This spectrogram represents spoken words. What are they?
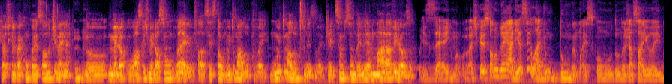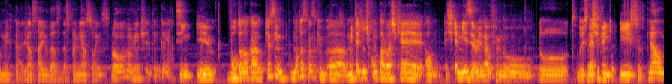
Que eu acho que ele vai concorrer só ano que vem, né? Uhum. No, no melhor, o Oscar de melhor som, velho, eu vou falar, vocês estão muito malucos, velho. Muito malucos mesmo, velho. Porque a edição de som dele é maravilhosa. Pois é, irmão. Eu acho que ele só não ganharia, sei lá, de um Duna, mas como o Duna já saiu aí do mercado, já saiu das, das premiações, provavelmente ele tem que ganhar. Sim. E voltando ao carro, que assim, uma das coisas que uh, muita gente comparou, acho que é. Ao, acho que é Misery, né? O filme do. Do. Do do Stephen. Isso. Não,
